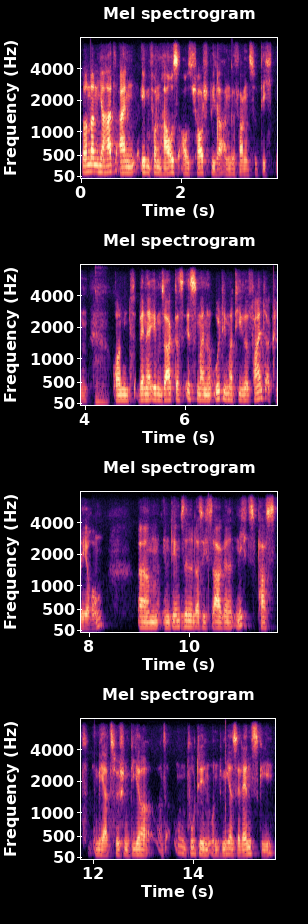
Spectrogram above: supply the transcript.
Sondern hier hat ein eben von Haus aus Schauspieler angefangen zu dichten. Mhm. Und wenn er eben sagt, das ist meine ultimative Feinderklärung, ähm, in dem Sinne, dass ich sage, nichts passt mehr zwischen dir, Putin und mir, Zelensky.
